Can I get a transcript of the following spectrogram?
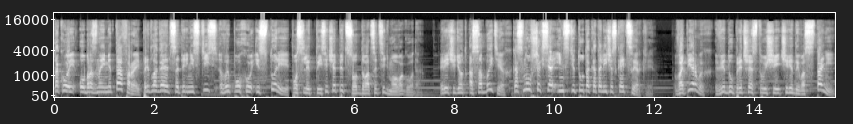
Такой образной метафорой предлагается перенестись в эпоху истории после 1527 года. Речь идет о событиях, коснувшихся Института католической церкви. Во-первых, ввиду предшествующей череды восстаний,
